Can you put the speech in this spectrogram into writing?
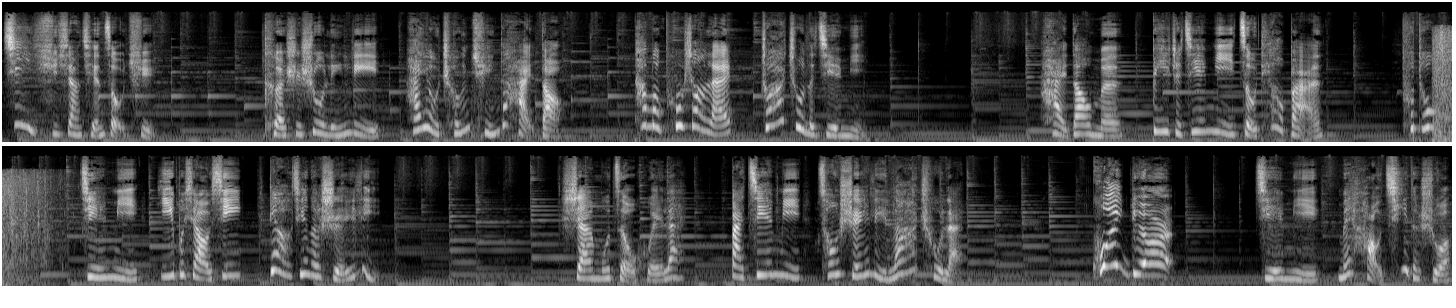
继续向前走去。可是树林里还有成群的海盗，他们扑上来抓住了杰米。海盗们逼着杰米走跳板，扑通！杰米一不小心掉进了水里。山姆走回来，把杰米从水里拉出来。快点儿！杰米没好气地说：“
